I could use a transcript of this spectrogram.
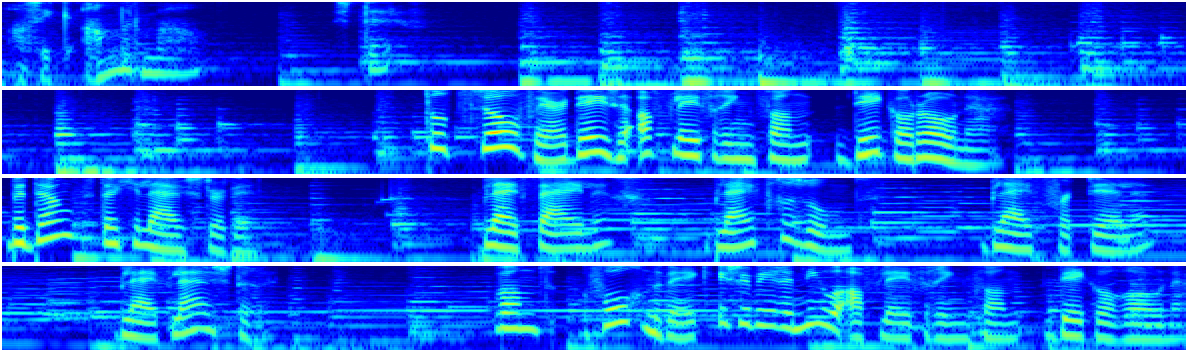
als ik andermaal sterf. Tot zover deze aflevering van De Corona. Bedankt dat je luisterde. Blijf veilig, blijf gezond, blijf vertellen, blijf luisteren. Want volgende week is er weer een nieuwe aflevering van De Corona.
